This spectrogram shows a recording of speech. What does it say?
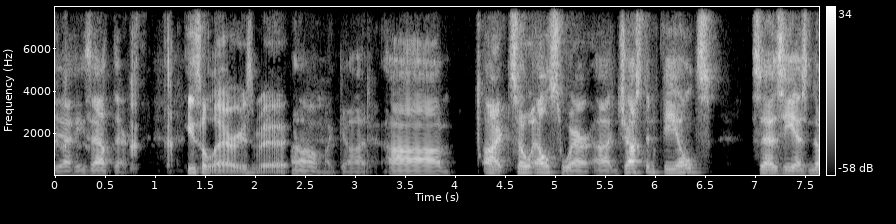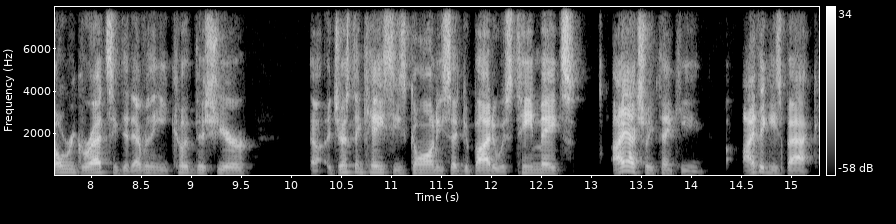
Yeah, he's out there. He's hilarious, man. Oh my god. Um, all right. So elsewhere, uh, Justin Fields says he has no regrets. He did everything he could this year. Uh, just in case he's gone, he said goodbye to his teammates. I actually think he, I think he's back,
